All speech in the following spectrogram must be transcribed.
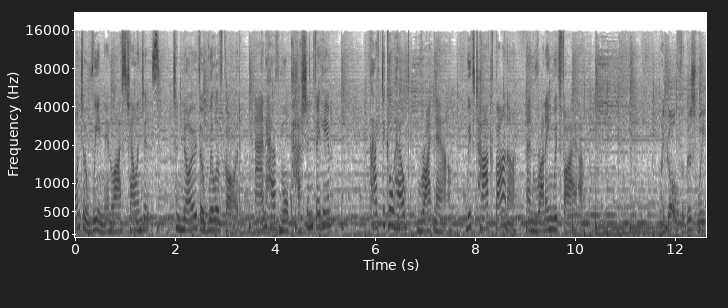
Want to win in life's challenges? To know the will of God and have more passion for Him? Practical help right now with Tak Bhana and Running with Fire. My goal for this week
